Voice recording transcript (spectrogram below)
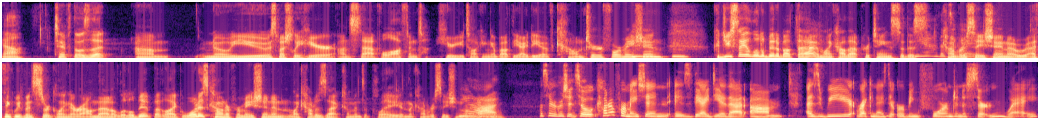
yeah. Tiff, those that um, know you, especially here on staff, will often t- hear you talking about the idea of counter formation. Mm-hmm. Could you say a little bit about that and like how that pertains to this Yeah, that's a good- conversation? Uh, I think we've been circling around that a little bit, but like, what is counter formation and like how does that come into play in the conversation we're Yeah. having? That's a good question. So, counterformation is the idea that um, as we recognize that we're being formed in a certain way,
